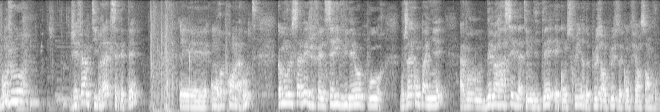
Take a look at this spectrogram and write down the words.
Bonjour J'ai fait un petit break cet été et on reprend la route. Comme vous le savez, je fais une série de vidéos pour vous accompagner à vous débarrasser de la timidité et construire de plus en plus de confiance en vous.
